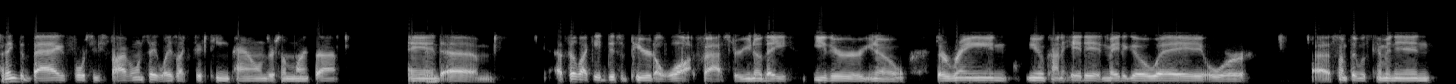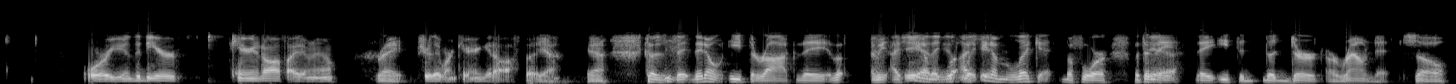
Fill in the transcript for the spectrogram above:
I think the bag 465, I want to say it weighs like 15 pounds or something like that. And, um, I feel like it disappeared a lot faster. You know, they either, you know, the rain, you know, kind of hit it and made it go away or, uh, something was coming in or, you know, the deer carrying it off. I don't know. Right. I'm sure they weren't carrying it off, but yeah, yeah. Cause they, they don't eat the rock. They, I mean, I've seen, yeah, them, I've seen them lick it before, but then yeah. they, they eat the, the dirt around it. So,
